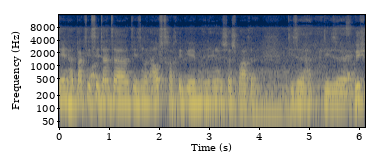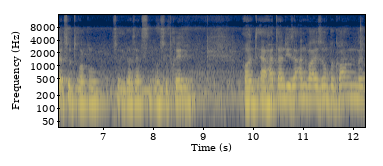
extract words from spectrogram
denen hat Bhaktisiddhanta diesen Auftrag gegeben, in englischer Sprache diese, diese Bücher zu drucken, zu übersetzen und zu predigen. Und er hat dann diese Anweisung bekommen, mit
